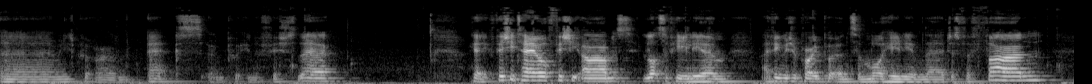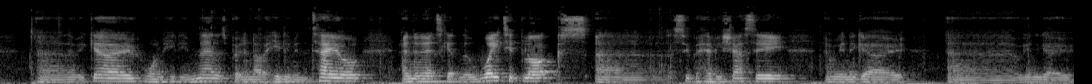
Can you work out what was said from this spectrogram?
Uh, we need to put on X and put in a fish there. Okay, fishy tail, fishy arms, lots of helium. I think we should probably put in some more helium there just for fun. Uh, there we go, one helium there. Let's put another helium in the tail. And then let's get the weighted blocks, uh, super heavy chassis. And we're going to go, uh, we're going to go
